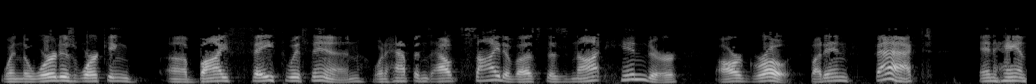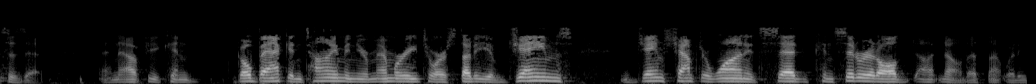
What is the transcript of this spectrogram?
When the Word is working uh, by faith within, what happens outside of us does not hinder our growth, but in fact enhances it. And now, if you can go back in time in your memory to our study of James, in James chapter 1, it said, Consider it all. Uh, no, that's not what he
